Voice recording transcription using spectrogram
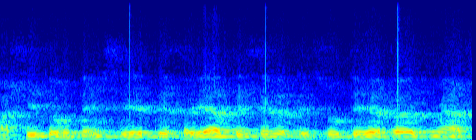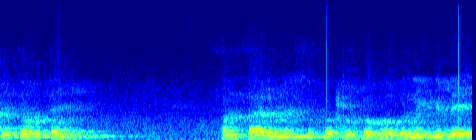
आशित होते हैं। शेरते सयाते शेरते सोते जाता उसमें आशित होते हैं। संसार में सुख, दुख भोगने के लिए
